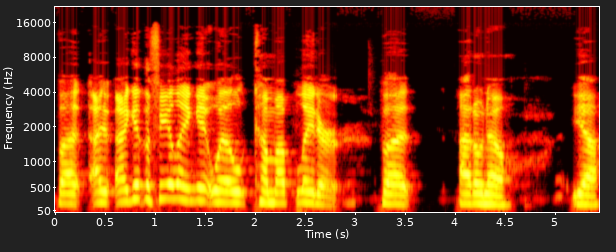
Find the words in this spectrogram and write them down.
but I, I get the feeling it will come up later, but I don't know. Yeah,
